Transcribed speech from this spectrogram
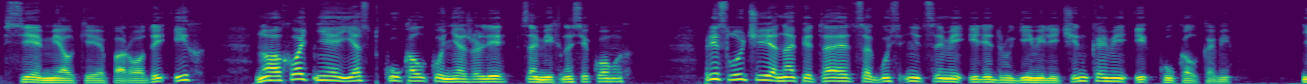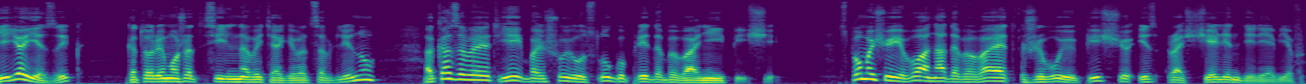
все мелкие породы их, но охотнее ест куколку, нежели самих насекомых. При случае она питается гусеницами или другими личинками и куколками. Ее язык, который может сильно вытягиваться в длину, оказывает ей большую услугу при добывании пищи. С помощью его она добывает живую пищу из расщелин деревьев.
